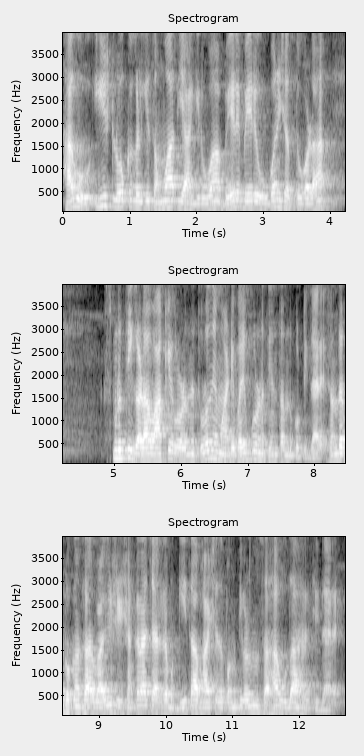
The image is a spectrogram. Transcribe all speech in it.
ಹಾಗೂ ಈ ಶ್ಲೋಕಗಳಿಗೆ ಸಂವಾದಿಯಾಗಿರುವ ಬೇರೆ ಬೇರೆ ಉಪನಿಷತ್ತುಗಳ ಸ್ಮೃತಿಗಳ ವಾಕ್ಯಗಳೊಡನೆ ತುಲನೆ ಮಾಡಿ ಪರಿಪೂರ್ಣತೆಯನ್ನು ತಂದುಕೊಟ್ಟಿದ್ದಾರೆ ಸಂದರ್ಭಕ್ಕನುಸಾರವಾಗಿ ಶ್ರೀ ಶಂಕರಾಚಾರ್ಯರ ಗೀತಾ ಭಾಷ್ಯದ ಪಂಕ್ತಿಗಳನ್ನು ಸಹ ಉದಾಹರಿಸಿದ್ದಾರೆ.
